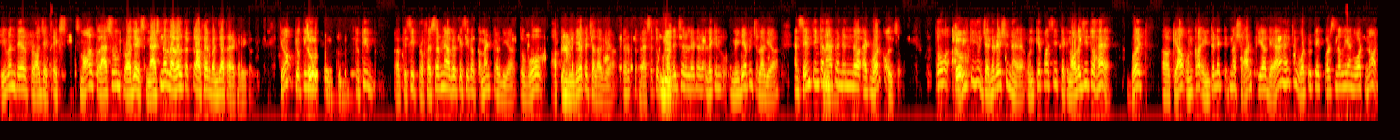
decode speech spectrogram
इवन देयर प्रोजेक्ट एक small classroom project national level तक का अफेयर बन जाता है कभी कभी क्यों? क्योंकि क्योंकि किसी प्रोफेसर ने अगर किसी का कमेंट कर दिया तो वो आपके मीडिया पे चला गया। फिर वैसे तो कॉलेज से रिलेटेड है लेकिन मीडिया पे चला गया। And same thing can happen in at work also तो अभी की जो जनरेशन है उनके पास ये टेक्नोलॉजी तो है बट uh, क्या उनका इंटेलेक्ट इतना शार्प किया गया है कि what to take personally and what not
